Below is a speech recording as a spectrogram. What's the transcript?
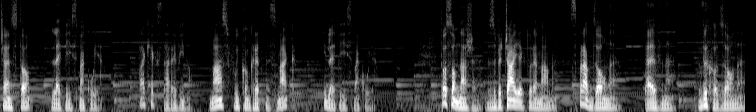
często lepiej smakuje tak jak stare wino. Ma swój konkretny smak i lepiej smakuje. To są nasze zwyczaje, które mamy, sprawdzone, pewne, wychodzone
